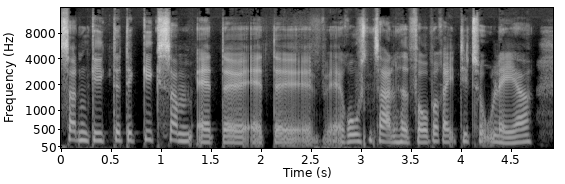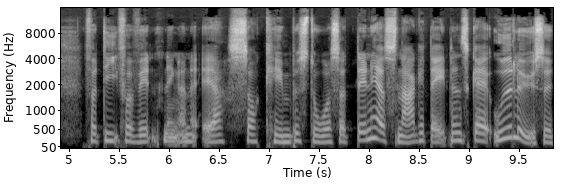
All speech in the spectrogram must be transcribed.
Sådan gik det. Det gik som, at, øh, at, at Rosenthal havde forberedt de to lærere, fordi forventningerne er så kæmpestore. Så den her snak i dag, den skal udløse,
